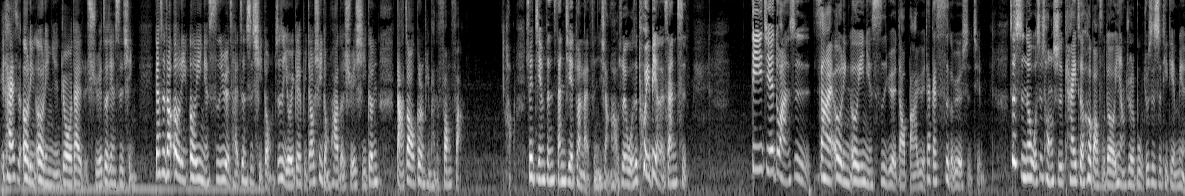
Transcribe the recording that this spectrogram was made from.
一开始二零二零年就在学这件事情，但是到二零二一年四月才正式启动，就是有一个比较系统化的学习跟打造个人品牌的方法。好，所以今天分三阶段来分享哈，所以我是蜕变了三次。第一阶段是在二零二一年四月到八月，大概四个月时间，这时呢，我是同时开着贺宝福的营养俱乐部，就是实体店面。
